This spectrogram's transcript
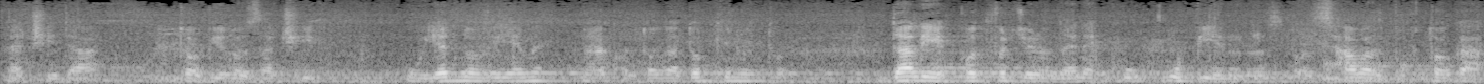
Znači da to bilo znači u jedno vrijeme, nakon toga dokinuto. Da li je potvrđeno da je neko ubijen od Sava zbog toga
